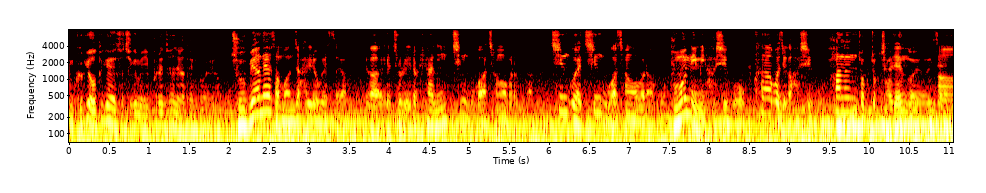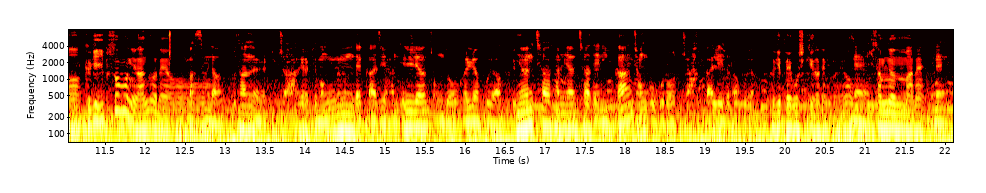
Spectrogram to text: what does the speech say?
그럼 그게 어떻게 해서 지금 이 프랜차이즈가 된 거예요? 주변에서 먼저 하려고 했어요. 그러니까 매출을 이렇게 하니 친구가 창업을 한다. 친구의 친구가 창업을 하고 부모님이 하시고 큰아버지가 하시고 하는 족족 잘 되는 거예요, 이제. 아, 그게 입소문이 난 거네요. 맞습니다. 부산을 쫙 이렇게 먹는 데까지 한 1년 정도 걸렸고요. 2년차, 3년차 되니까 전국으로 쫙 깔리더라고요. 그게 150개가 된 거예요? 네. 2, 3년 만에? 네.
